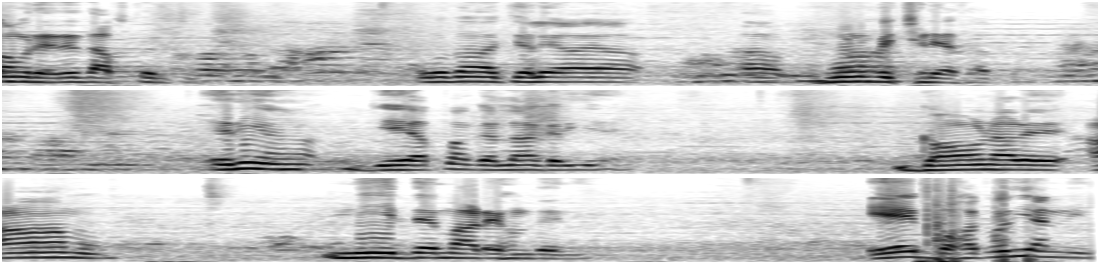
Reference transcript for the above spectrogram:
ਕਮਰੇ ਦੇ ਦਫ਼ਤਰ 'ਚ। ਉਹਦਾ ਚਲਿਆ ਆ ਆ ਹੁਣ ਵਿਛੜਿਆ ਸਾਥ ਇਹਦੀਆਂ ਜੇ ਆਪਾਂ ਗੱਲਾਂ ਕਰੀਏ ਗਾਉਣ ਵਾਲੇ ਆਮ ਨੀਂਦ ਦੇ ਮਾੜੇ ਹੁੰਦੇ ਨੇ। ਇਹ ਬਹੁਤ ਵਧੀਆ ਨਹੀਂ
